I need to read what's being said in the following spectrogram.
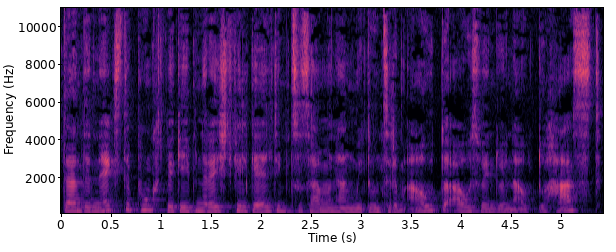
Dann der nächste Punkt, wir geben recht viel Geld im Zusammenhang mit unserem Auto aus, wenn du ein Auto hast.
